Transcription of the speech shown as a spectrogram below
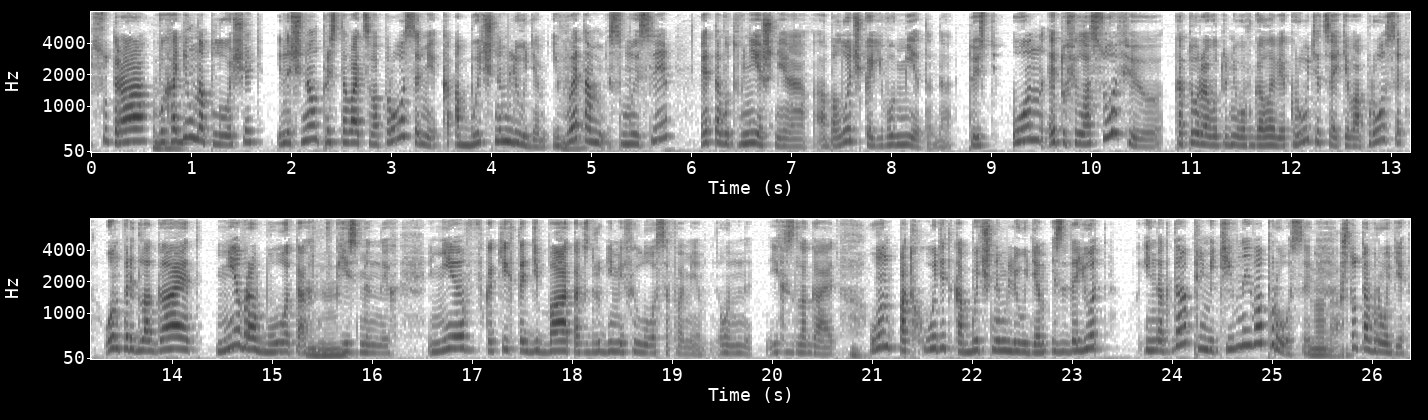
с утра mm выходил на площадь и начинал приставать с вопросами к обычным людям. И mm в этом смысле это вот внешняя оболочка его метода. То есть он эту философию, которая вот у него в голове крутится, эти вопросы, он предлагает не в работах, mm-hmm. в письменных, не в каких-то дебатах с другими философами, он их излагает. Он подходит к обычным людям и задает иногда примитивные вопросы. Ну, да. Что-то вроде,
